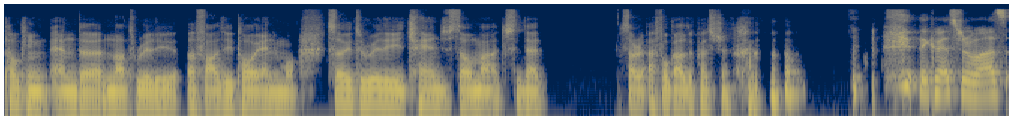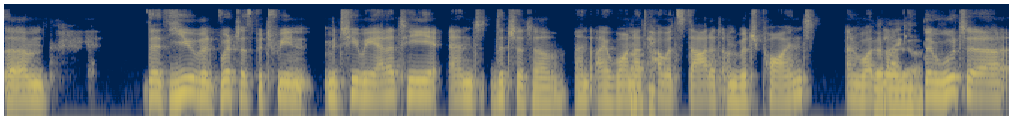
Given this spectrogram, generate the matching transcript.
poking and uh, not really a fuzzy toy anymore. So it really changed so much that. Sorry, I forgot the question. the question was um, that you would bridges between materiality and digital, and I wondered uh, how it started on which point and what yeah, like yeah. the router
